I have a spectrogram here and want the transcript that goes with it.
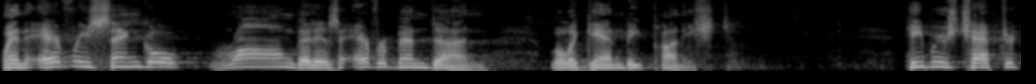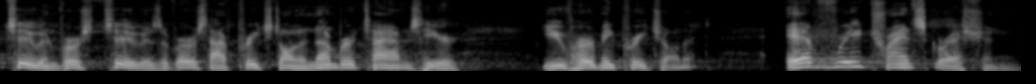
when every single wrong that has ever been done will again be punished. Hebrews chapter 2 and verse 2 is a verse I've preached on a number of times here. You've heard me preach on it. Every transgression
